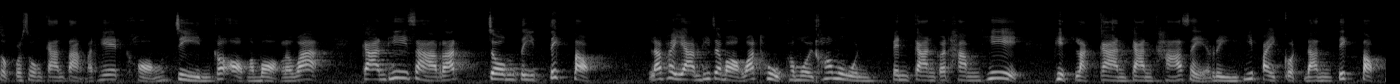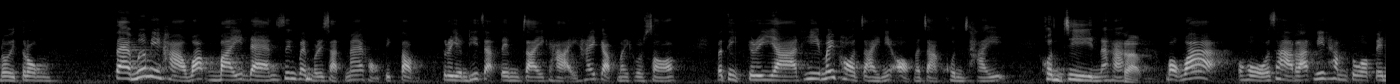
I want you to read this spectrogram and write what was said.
ษกกระทรวงการต่างประเทศของจีนก็ออกมาบอกแล้วว่า การที่สหรัฐโจมตี TikTok และพยายามที่จะบอกว่าถูกขโมยข้อมูล เป็นการกระทำที่ผิดหลักการการค้าเสรีที่ไปกดดัน TikTok โดยตรง แต่เมื่อมีข่าวว่า ByteDance ซึ่งเป็นบริษัทแม่ของ TikTok เตรียมที่จะเต็มใจขายให้กับ Microsoft ปฏิกิริยาที่ไม่พอใจนี่ออกมาจากคนใช้คนจีนนะคะครับ บอกว่าโอ้โหสหรัฐนี่ทำตัวเป็น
